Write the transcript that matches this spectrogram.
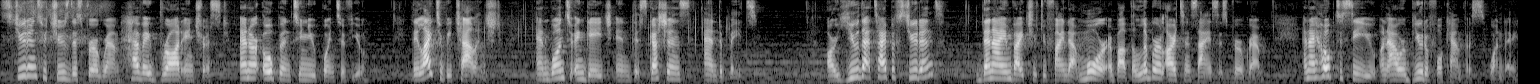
Students who choose this program have a broad interest and are open to new points of view. They like to be challenged and want to engage in discussions and debates. Are you that type of student? Then I invite you to find out more about the Liberal Arts and Sciences program. And I hope to see you on our beautiful campus one day.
